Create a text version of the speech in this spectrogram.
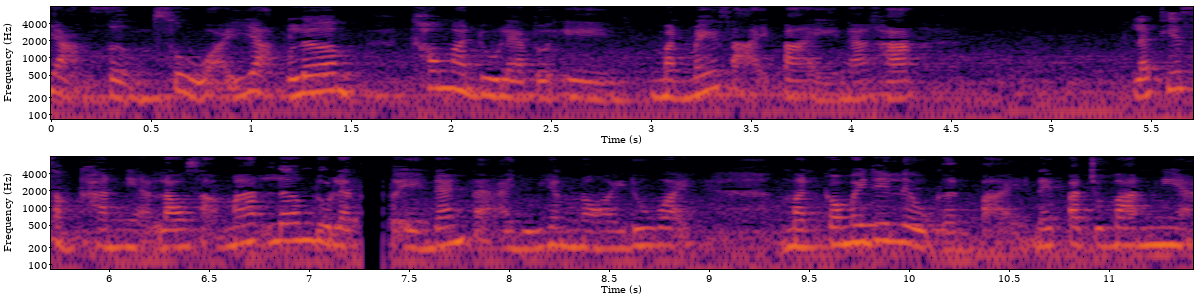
อยากเสริมสวย อยากเริ่มเข้ามาดูแลตัวเอง มันไม่สายไปนะคะ และที่สำคัญเนี่ยเราสามารถเริ่มดูแลตัวเองได้ตั้งแต่อายุยังน้อยด้วย มันก็ไม่ได้เร็วเกินไป ในปัจจุบันเนี่ย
